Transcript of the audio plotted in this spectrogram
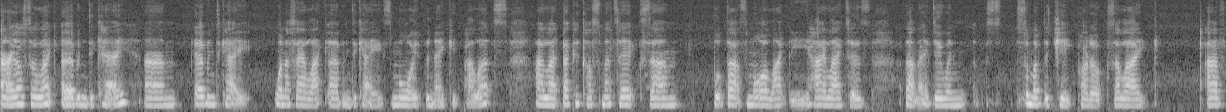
I also like Urban Decay. Um, Urban Decay when I say I like Urban Decay it's more the naked palettes. I like Becca Cosmetics um, but that's more like the highlighters that they do and some of the cheek products I like I've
